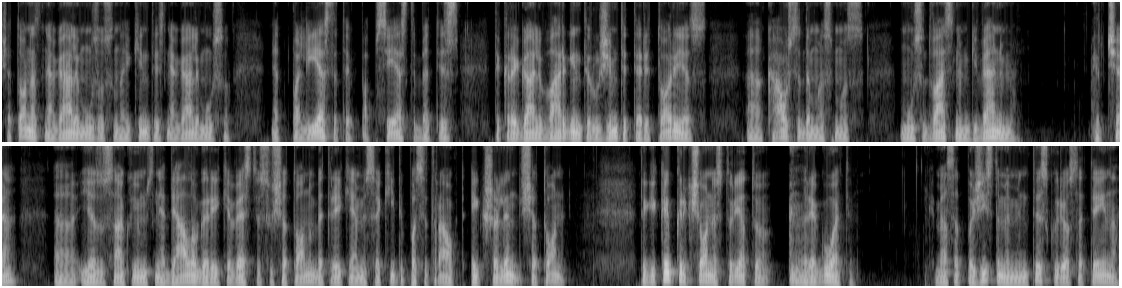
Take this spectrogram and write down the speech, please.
Šetonas negali mūsų sunaikinti, jis negali mūsų net paliesti, taip apsėsti, bet jis tikrai gali varginti ir užimti teritorijas, kaustydamas mus mūsų dvasiniam gyvenime. Ir čia Jėzus sako, jums ne dialogą reikia vesti su šetonu, bet reikia jam įsakyti pasitraukti, eik šalin šetonį. Taigi kaip krikščionis turėtų reaguoti? Kai mes atpažįstame mintis, kurios ateina,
